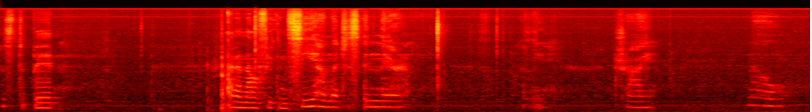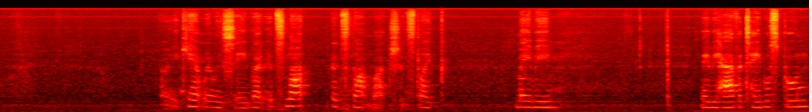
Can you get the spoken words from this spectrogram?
just a bit. I don't know if you can see how much is in there. Let me try. No. Oh, you can't really see, but it's not it's not much. It's like maybe maybe half a tablespoon.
